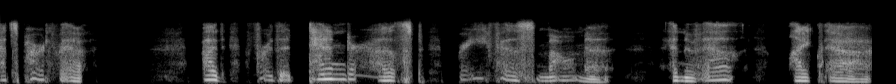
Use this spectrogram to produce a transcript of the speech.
that's part of it. But for the tenderest, briefest moment, an event like that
